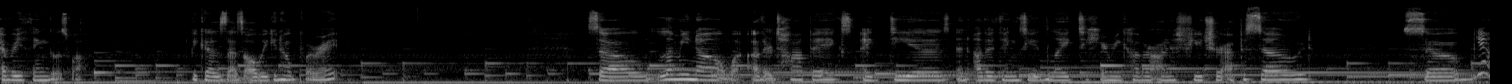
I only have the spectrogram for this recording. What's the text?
everything goes well. Because that's all we can hope for, right? So let me know what other topics, ideas, and other things you'd like to hear me cover on a future episode. So yeah,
